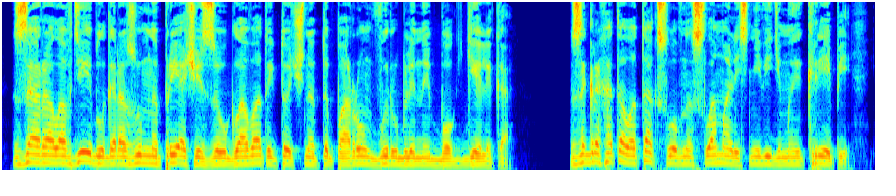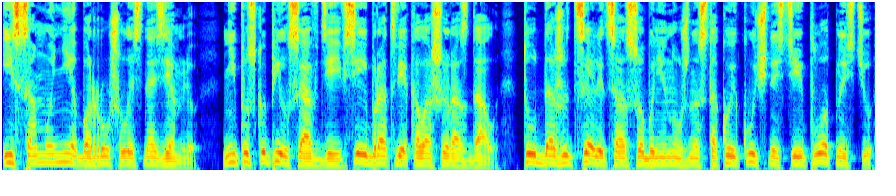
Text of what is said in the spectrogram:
— заорал Авдей, благоразумно прячась за угловатый, точно топором вырубленный бок гелика. Загрохотало так, словно сломались невидимые крепи, и само небо рушилось на землю. Не поскупился Авдей, всей братве калаши раздал. Тут даже целиться особо не нужно, с такой кучностью и плотностью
